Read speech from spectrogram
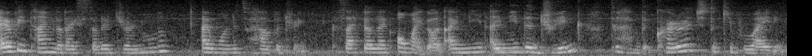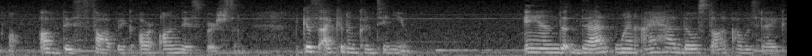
every time that i started journaling i wanted to have a drink because i felt like oh my god i need i need a drink to have the courage to keep writing of this topic or on this person because i couldn't continue. And that when i had those thoughts i was like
